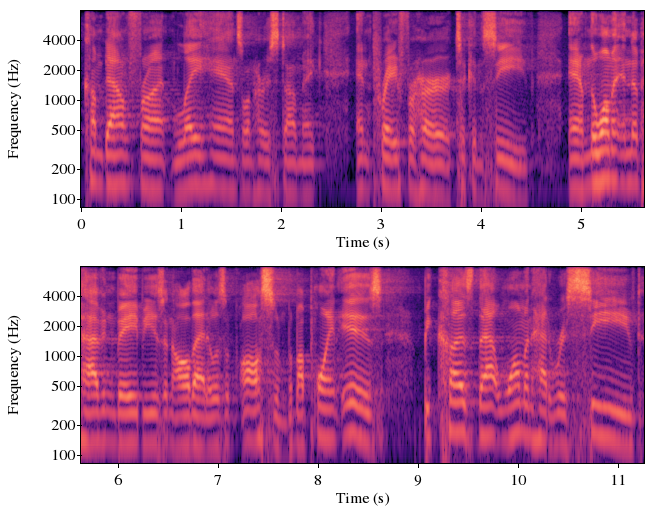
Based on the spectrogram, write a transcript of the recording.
Come down front, lay hands on her stomach, and pray for her to conceive. And the woman ended up having babies and all that. It was awesome. But my point is, because that woman had received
